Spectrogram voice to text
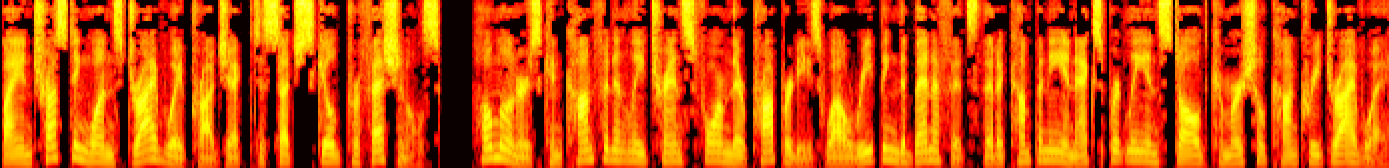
By entrusting one's driveway project to such skilled professionals, homeowners can confidently transform their properties while reaping the benefits that accompany an expertly installed commercial concrete driveway.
